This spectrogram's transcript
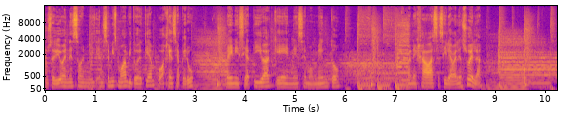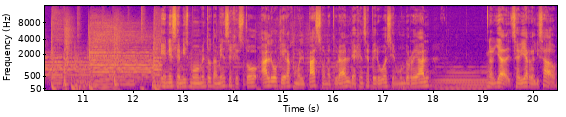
sucedió en, en ese mismo ámbito de tiempo, Agencia Perú, la iniciativa que en ese momento manejaba Cecilia Valenzuela. En ese mismo momento también se gestó algo que era como el paso natural de Agencia Perú hacia el mundo real. Ya se había realizado.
